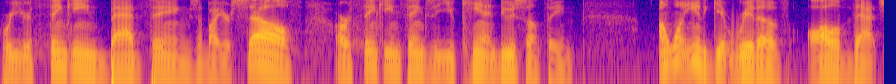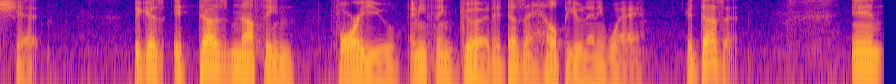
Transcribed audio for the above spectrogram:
where you're thinking bad things about yourself or thinking things that you can't do something. I want you to get rid of all of that shit because it does nothing for you, anything good. It doesn't help you in any way. It doesn't. And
